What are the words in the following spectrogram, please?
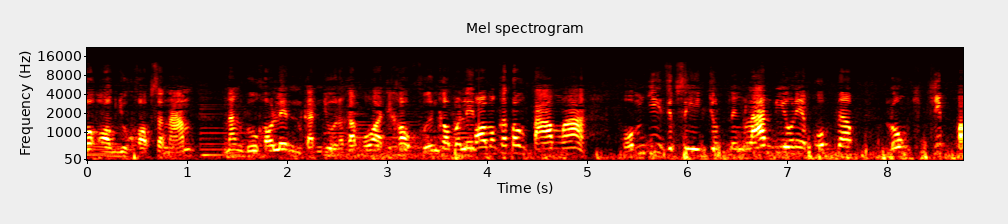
ก็ออกอยู่ขอบสนาม นั่งดูเขาเล่นกันอยู่นะครับ เพราะว่าจะเข้าฝืนเข้ามาเล่นพอมันก็ต้องตามมา ผม 24.1 ล้านวิวเนี่ย ผมจะลงคลิปไป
